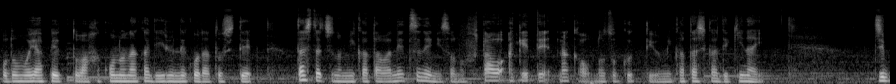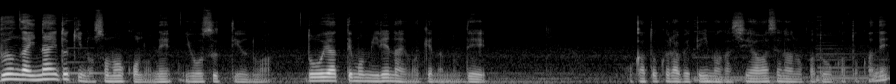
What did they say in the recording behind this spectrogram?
子供やペットは箱の中にいる猫だとして私たちの見方はね常にその蓋を開けて中を覗くっていう見方しかできない自分がいない時のその子のね様子っていうのはどうやっても見れないわけなので他と比べて今が幸せなのかどうかとかね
